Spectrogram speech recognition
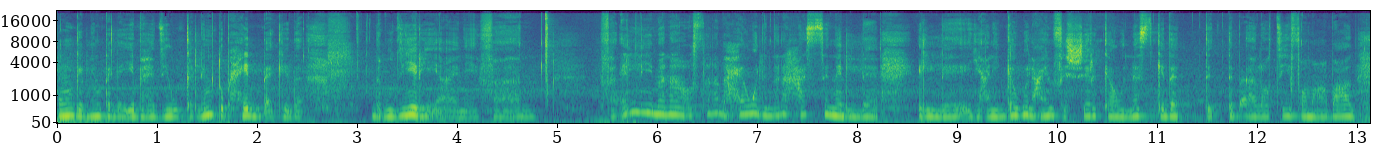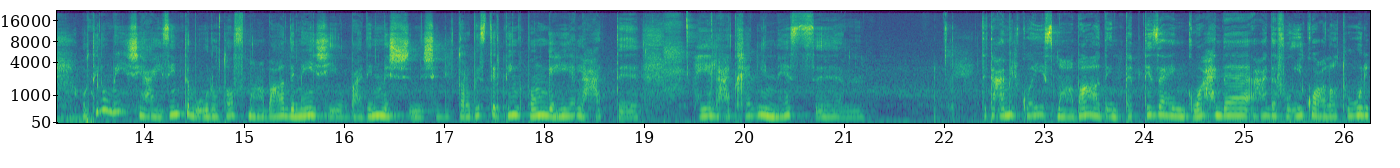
بونج اللي أنت جايبها دي؟ وكلمته بحدة كده ده مديري يعني. ف فقال لي ما أنا أصل أنا بحاول إن أنا أحسن ال ال يعني الجو العام في الشركة والناس كده تبقى لطيفة مع بعض. قلت له ماشي عايزين تبقوا لطاف مع بعض ماشي. وبعدين مش مش ترابيزه البينج بونج هي اللي هت هي اللي هتخلي الناس تتعامل كويس مع بعض. انت بتزعج واحدة قاعدة فوقيكوا على طول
